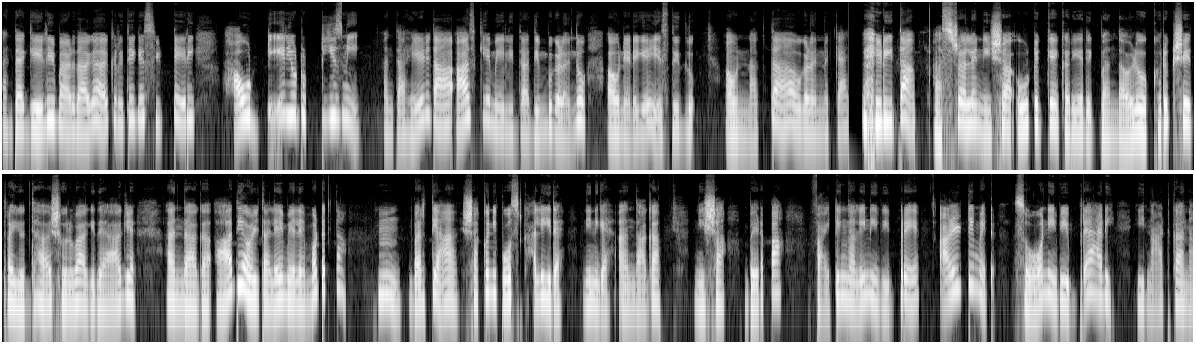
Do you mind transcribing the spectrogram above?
ಅಂತ ಗೇಲಿ ಮಾಡಿದಾಗ ಕೃತಿಗೆ ಸಿಟ್ಟೇರಿ how dare you to tease me ಅಂತ ಹೇಳ್ತಾ ಹಾಸಿಗೆಯ ಮೇಲಿದ್ದ ದಿಂಬುಗಳನ್ನು ಅವನೆಡೆಗೆ ಎಸೆದಿದ್ಲು. ಅವನು ನಗ್ತಾ ಅವುಗಳನ್ನು ಕ್ಯಾ ಹಿಡಿತಾ ಅಷ್ಟರಲ್ಲೇ ನಿಶಾ ಊಟಕ್ಕೆ ಕರೆಯೋದಕ್ಕೆ ಬಂದವಳು. ಕುರುಕ್ಷೇತ್ರ ಯುದ್ಧ ಶುರುವಾಗಿದೆ ಆಗಲೇ ಅಂದಾಗ ಆದಿ ಅವಳ ತಲೆ ಮೇಲೆ ಮೊಟಕ್ತಾ ಹ್ಞೂ ಬರ್ತ್ಯಾ? ಶಕುನಿ ಪೋಸ್ಟ್ ಖಾಲಿ ಇದೆ ನಿನಗೆ ಅಂದಾಗ, ನಿಶಾ, ಬೇಡಪ್ಪ. ಫೈಟಿಂಗ್ನಲ್ಲಿ ನೀವಿಬ್ಬರೇ ಅಲ್ಟಿಮೇಟ್. ಸೊ ನೀವಿಬ್ಬರೇ ಆಡಿ ಈ ನಾಟಕನ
